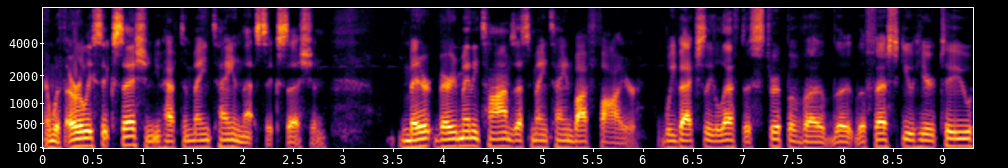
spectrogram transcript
And with early succession, you have to maintain that succession very many times that's maintained by fire. We've actually left a strip of uh, the, the fescue here too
